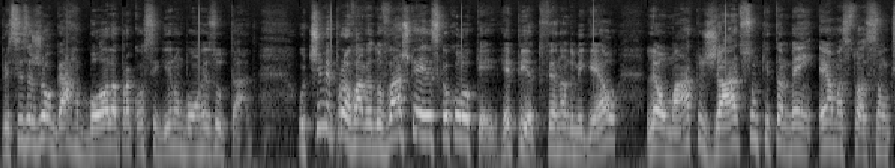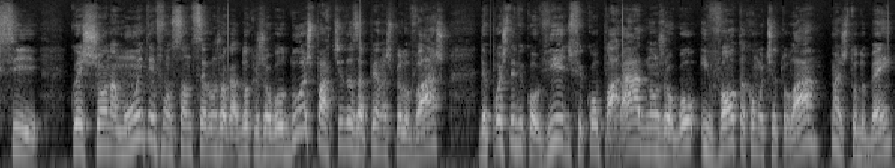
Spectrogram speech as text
Precisa jogar bola para conseguir um bom resultado. O time provável do Vasco é esse que eu coloquei. Repito, Fernando Miguel, Léo Matos, Jadson, que também é uma situação que se questiona muito em função de ser um jogador que jogou duas partidas apenas pelo Vasco, depois teve Covid, ficou parado, não jogou e volta como titular, mas tudo bem.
